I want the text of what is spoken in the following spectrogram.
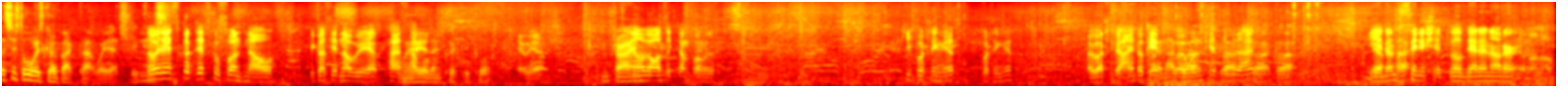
Let's just always go back that way, actually. No, let's go. Let's go front now, because now we have passed Come half here, of then quickly go. the area. I'm trying. Now we also come from. Keep pushing it, pushing it. I got behind. Okay, Right, now go one out, kid go out, behind. go out, go out. yeah, don't uh, finish it. We'll get another. No, no, no.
